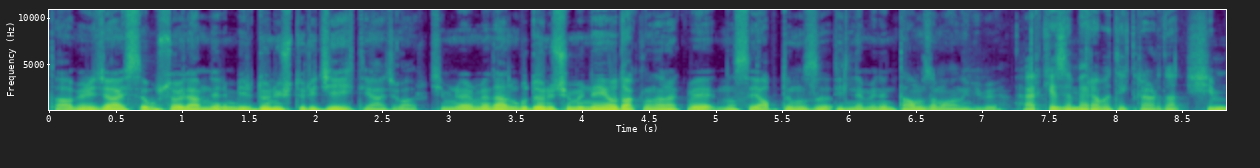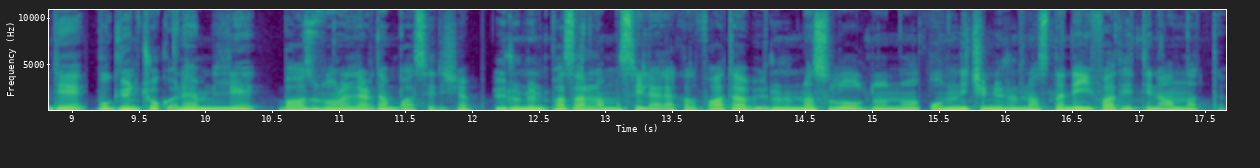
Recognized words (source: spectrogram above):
Tabiri caizse bu söylemlerin bir dönüştürücüye ihtiyacı var. Şimdi ölmeden bu dönüşümü neye odaklanarak ve nasıl yaptığımızı dinlemenin tam zamanı gibi. Herkese merhaba tekrardan. Şimdi bugün çok önemli bazı donelerden bahsedeceğim. Ürünün pazarlanmasıyla alakalı. Fatih abi ürünün nasıl olduğunu, onun için ürünün aslında ne ifade ettiğini anlattı.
